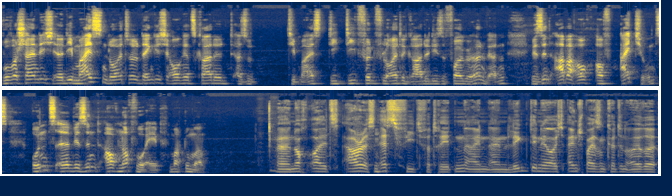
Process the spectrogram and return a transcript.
wo wahrscheinlich äh, die meisten Leute, denke ich, auch jetzt gerade, also die meist, die, die fünf Leute gerade diese Folge hören werden. Wir sind aber auch auf iTunes und äh, wir sind auch noch wo, Ape. Mach du mal. Äh, noch als RSS-Feed vertreten. Ein, ein Link, den ihr euch einspeisen könnt in eure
